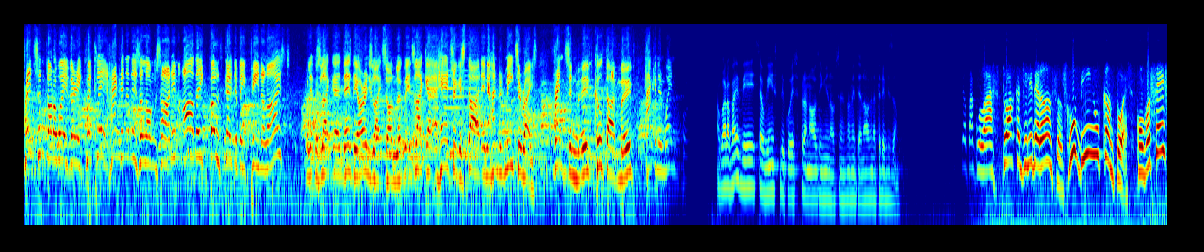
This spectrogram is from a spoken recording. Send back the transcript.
Frenson got away very quickly. Hakkinen is alongside him. Are they both going to be penalised? Well, it was like, uh, there's the orange lights on, look, it's like a, a hair trigger start in a 100 metre race. Frenson moved, Coulthard moved, Hakkinen went Agora vai ver se alguém explicou isso para nós em 1999 na televisão. Espetacular, troca de lideranças, Rubinho Cantor. Com vocês,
